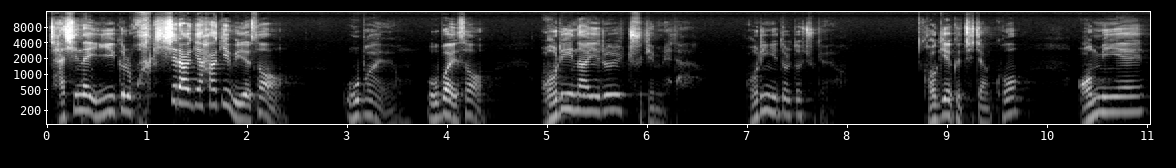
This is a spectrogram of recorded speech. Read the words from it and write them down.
자신의 이익을 확실하게 하기 위해서 오버해요. 오버해서 어린아이를 죽입니다. 어린이들도 죽여요. 거기에 그치지 않고 어미의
